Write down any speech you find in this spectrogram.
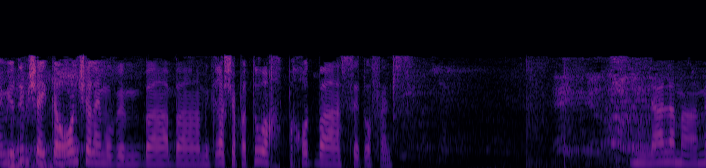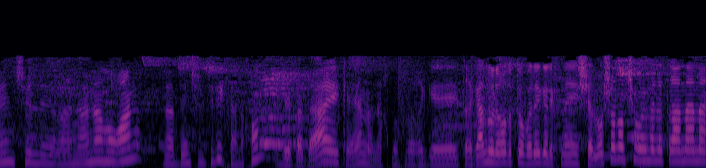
הם יודעים שהיתרון שלהם הוא במגרש הפתוח, פחות בסט אופנס. מילה למאמן של אה, רעננה מורן, זה הבן של צביקה, נכון? בוודאי, כן, אנחנו כבר רגע- התרגלנו לראות אותו בליגה לפני שלוש עונות שהוא אימן את רעננה.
